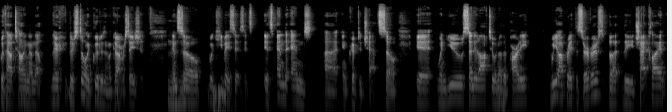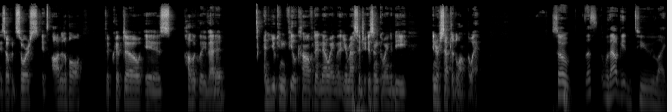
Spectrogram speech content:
without telling them that they're they're still included in the conversation. Mm-hmm. And so what Keybase is, it's it's end to end encrypted chats. So it, when you send it off to another party, we operate the servers, but the chat client is open source. It's auditable. The crypto is publicly vetted, and you can feel confident knowing that your message isn't going to be intercepted along the way. So let's without getting too like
